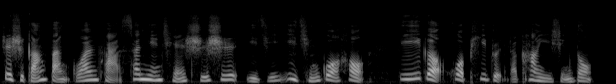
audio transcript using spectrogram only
这是港版国安法三年前实施以及疫情过后第一个获批准的抗议行动。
